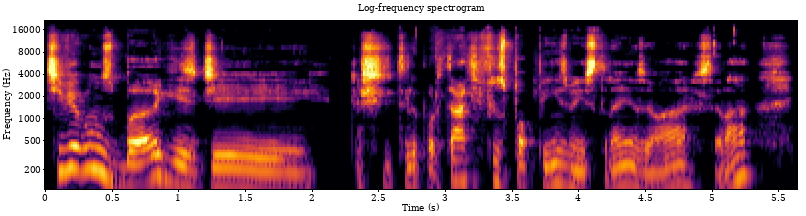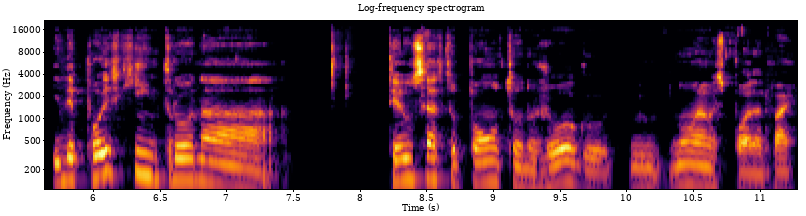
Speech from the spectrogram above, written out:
Tive alguns bugs de. Acho que de teleportar, tive uns popins meio estranhos, eu acho, sei lá. E depois que entrou na. Tem um certo ponto no jogo, não é um spoiler, vai.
